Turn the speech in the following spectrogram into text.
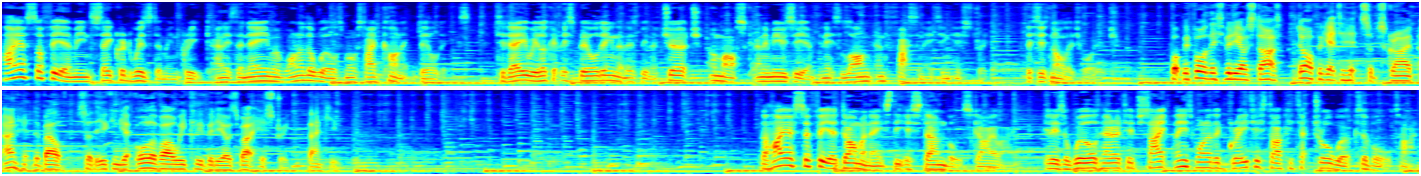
Hagia Sophia means sacred wisdom in Greek and is the name of one of the world's most iconic buildings. Today we look at this building that has been a church, a mosque, and a museum in its long and fascinating history. This is Knowledge Voyage. But before this video starts, don't forget to hit subscribe and hit the bell so that you can get all of our weekly videos about history. Thank you. The Hagia Sophia dominates the Istanbul skyline. It is a World Heritage Site and is one of the greatest architectural works of all time.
